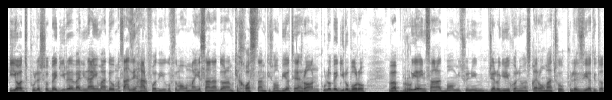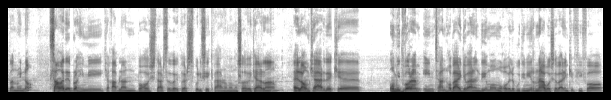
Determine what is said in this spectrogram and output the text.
بیاد پولش رو بگیره ولی نیومده و مثلا از این حرفا دیگه. گفتم آقا من یه سند دارم که خواستم که شما بیا تهران پول رو بگیر و برو. و روی این سند ما می‌تونیم جلوگیری کنیم از قرامت و پول زیادی دادن و اینا. سمد ابراهیمی که قبلا باهاش در صدای پرسپولیس یک برنامه مصاحبه کردم اعلام کرده که امیدوارم این تنها برگه برنده ما مقابل بودیمیر نباشه برای اینکه فیفا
